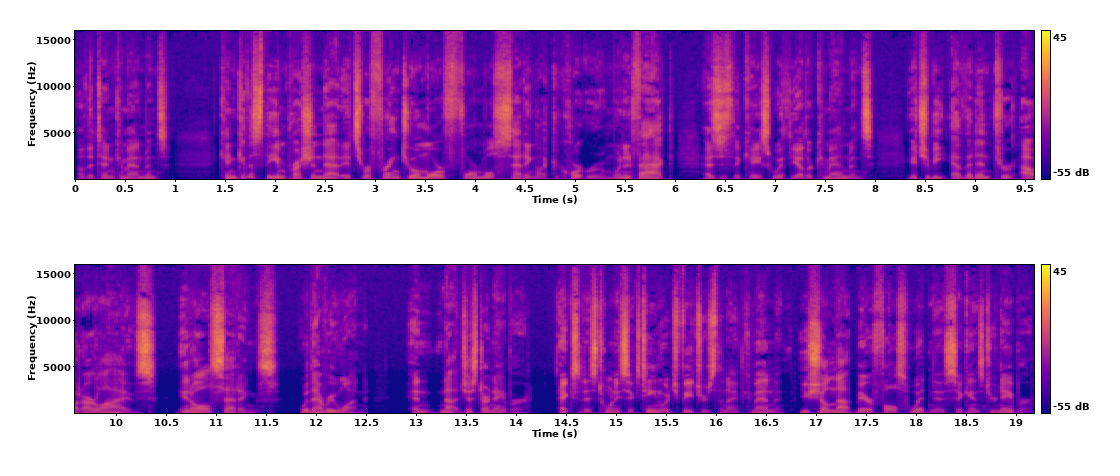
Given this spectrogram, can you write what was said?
of the Ten Commandments can give us the impression that it's referring to a more formal setting like a courtroom, when in fact, as is the case with the other commandments, it should be evident throughout our lives, in all settings, with everyone, and not just our neighbor. Exodus 20:16, which features the ninth commandment, "You shall not bear false witness against your neighbor."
